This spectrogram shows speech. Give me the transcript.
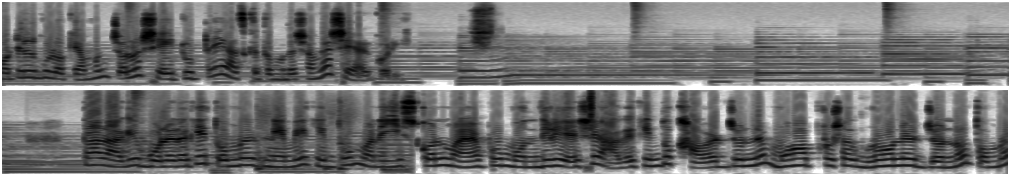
হোটেলগুলো কেমন? চলো সেই ট্যুরটাই আজকে তোমাদের সঙ্গে শেয়ার করি। তার আগে বলে রাখি, তোমরা নেমে কিন্তু মানে ইস্কন মায়াপুর মন্দিরে এসে আগে কিন্তু খাওয়ার জন্য মহাপ্রসাদ গ্রহণের জন্য তোমরা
